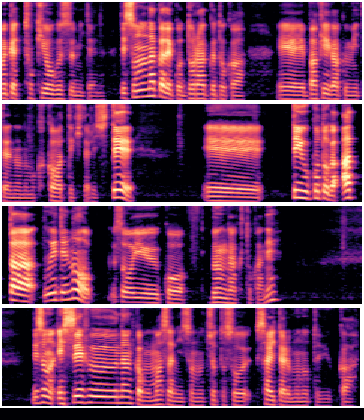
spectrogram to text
もう一回解きほぐすみたいな。でその中でこうドラッグとか、えー、化学みたいなのも関わってきたりして、えー、っていうことがあった上でのそういうこう文学とかね。でその SF なんかもまさにそのちょっとそう最たるものというか。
